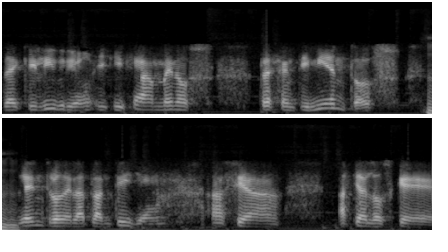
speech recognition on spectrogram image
de equilibrio y quizá menos resentimientos dentro de la plantilla hacia, hacia los que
